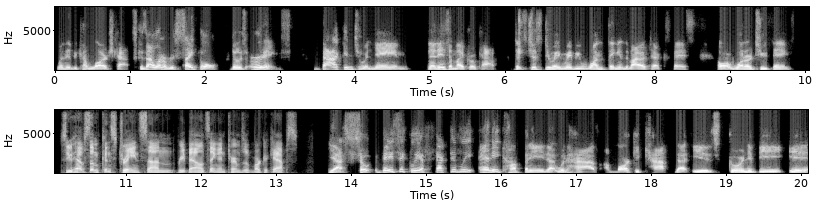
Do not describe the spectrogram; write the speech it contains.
when they become large caps because I want to recycle those earnings back into a name that is a micro cap that's just doing maybe one thing in the biotech space or one or two things. So you have some constraints on rebalancing in terms of market caps? Yes. So basically, effectively, any company that would have a market cap that is going to be in,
